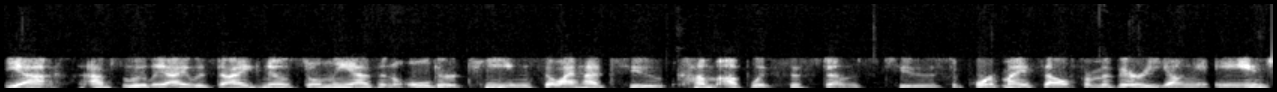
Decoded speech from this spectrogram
Yeah, absolutely. I was diagnosed only as an older teen, so I had to come up with systems to support myself from a very young age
